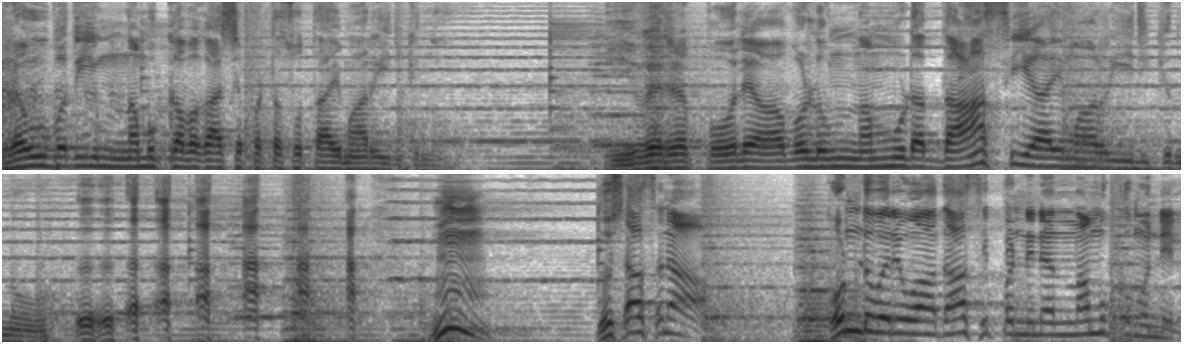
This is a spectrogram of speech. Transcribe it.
ദ്രൗപദിയും നമുക്ക് അവകാശപ്പെട്ട സ്വത്തായി മാറിയിരിക്കുന്നു. ഇവരെ പോലെ അവളും നമ്മുടെ ദാസിയായി മാറിയിരിക്കുന്നു. ദുശാസന കൊണ്ടുവരുവാ ദാസിപ്പെണ്ണിനെ നമുക്ക് മുന്നിൽ.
